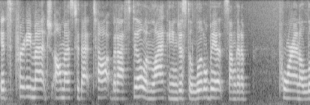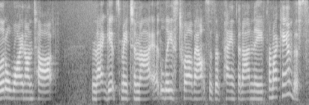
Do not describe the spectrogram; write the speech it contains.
it's pretty much almost to that top, but I still am lacking just a little bit, so I'm going to pour in a little white on top. And that gets me to my at least 12 ounces of paint that I need for my canvas.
